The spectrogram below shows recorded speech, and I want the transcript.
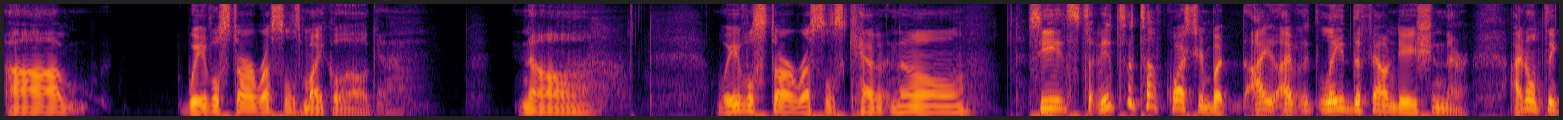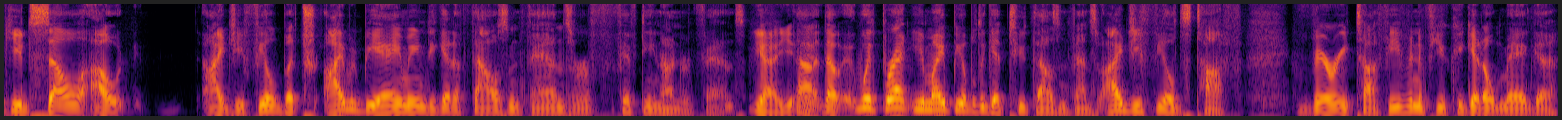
Um, Wavell Starr wrestles Michael Elgin. No. Wavell Starr wrestles Kevin. No. See, it's it's a tough question, but I, I laid the foundation there. I don't think you'd sell out IG Field, but tr- I would be aiming to get a thousand fans or fifteen hundred fans. Yeah, you- That- that- with Bret, you might be able to get two thousand fans. IG Field's tough, very tough. Even if you could get Omega,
